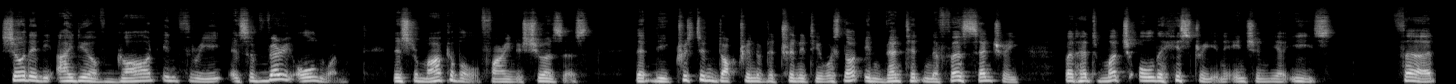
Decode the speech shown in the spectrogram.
show that the idea of God in three is a very old one. This remarkable find assures us that the Christian doctrine of the Trinity was not invented in the first century, but had much older history in the ancient Near East. Third,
